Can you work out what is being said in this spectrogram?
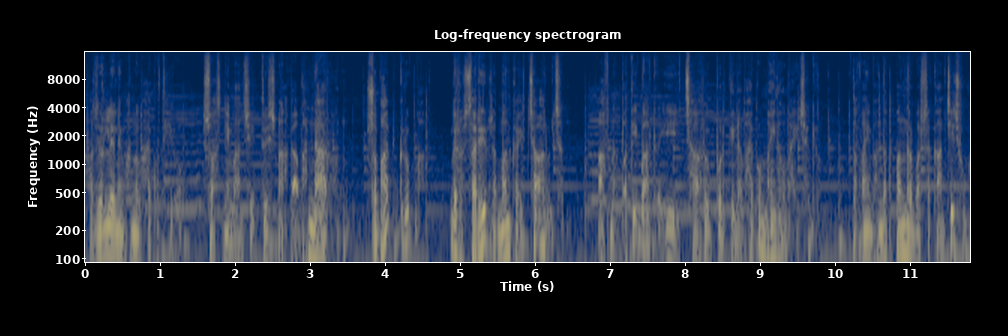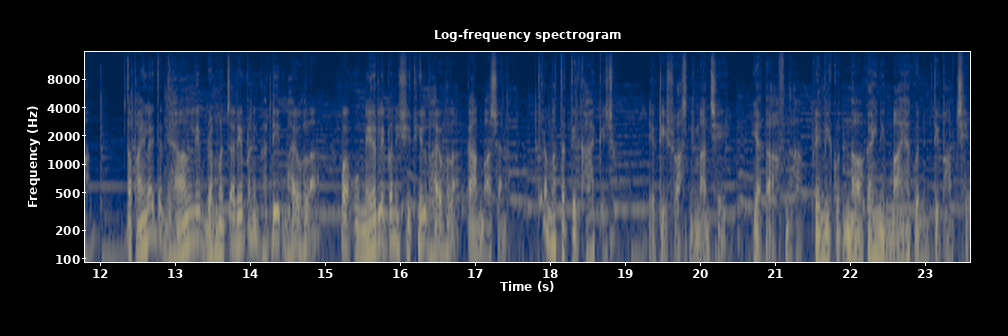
हजुरले नै भन्नुभएको थियो। स्वास्नी मान्छे तृष्णाका भण्डार हुन्। स्वाभाविक रूपमा मेरो शरीर र मनका इच्छाहरू छन्। आफ्ना पतिबाट यी इच्छाहरू पूर्ति नभएको महिनौ भइसक्यो। तपाईँभन्दा पन्ध्र वर्ष कान्छी छु म। तपाईँलाई त ध्यानले ब्रह्मचर्य पनि घटित भयो होला वा उमेरले पनि शिथिल भयो होला काम बासना। तर म त तिर्खाएकै छु। एउटी स्वास्नी मान्छे या त आफ्ना प्रेमीको नअगाइने मायाको निम्ति बाँच्छे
